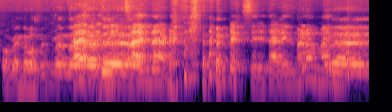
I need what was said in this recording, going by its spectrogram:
på mine måter. Men Ja, ja, eh, det det, er det er du. Det er Dødsirriterende innimellom. men Men jeg,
